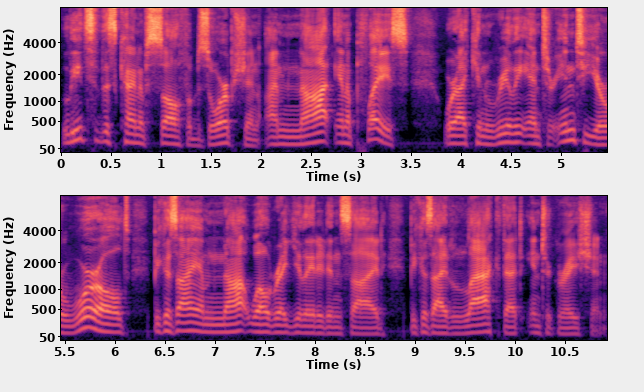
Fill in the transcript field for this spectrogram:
leads to this kind of self-absorption. I'm not in a place where I can really enter into your world because I am not well regulated inside because I lack that integration.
